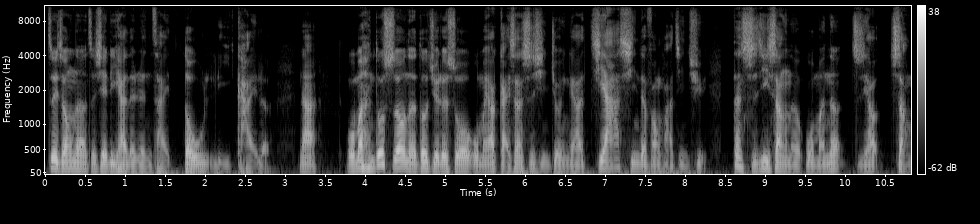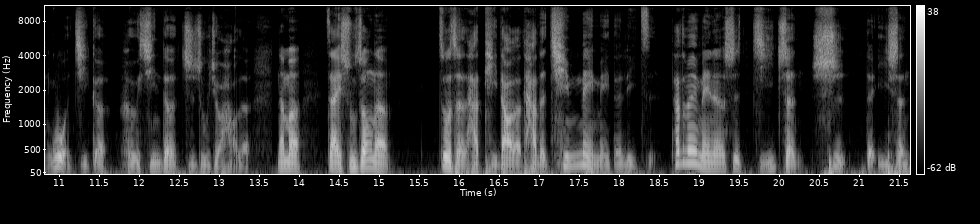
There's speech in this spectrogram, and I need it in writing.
最终呢这些厉害的人才都离开了。那我们很多时候呢都觉得说我们要改善事情，就应该要加新的方法进去。但实际上呢，我们呢只要掌握几个核心的支柱就好了。那么在书中呢，作者他提到了他的亲妹妹的例子。他的妹妹呢是急诊室的医生。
